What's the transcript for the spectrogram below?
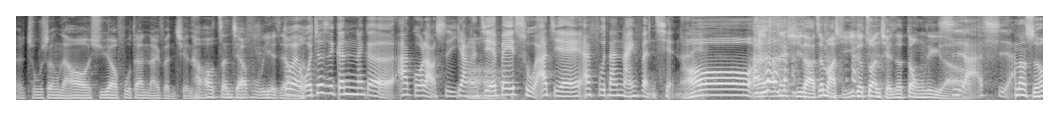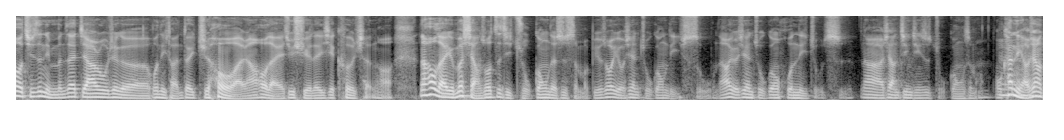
呃出生，然后需要负担奶粉钱，然后增加副业这样？对我就是跟那个阿国老师一样，啊，杰杯楚阿杰爱负担奶粉钱啊。哦，哎那是啦，这马是一个赚钱的动力啦。是啊，是啊。那时候其实你们在加入这个婚礼团队之后啊，然后后来也去学了一些课程哈、那后来有没有想说自己主攻的是什么？比如说有些人主攻礼俗，然后有些人主攻婚礼主持。那像晶晶是主攻什么？我看你好像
